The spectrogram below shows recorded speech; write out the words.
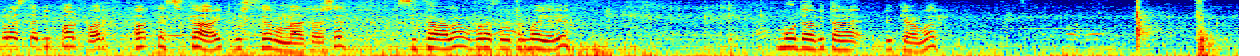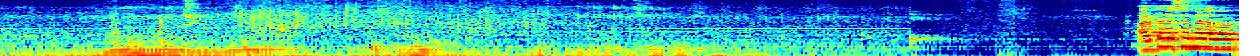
Burası da bir park var. Park da site ait. Bu site bunlar arkadaşlar. Site alan burası oturma yeri. Burada bir tane dükkan var. Arkadaşlar merhaba.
